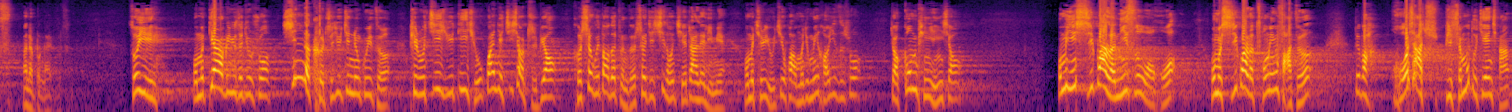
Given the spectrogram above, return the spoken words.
此，忘掉本该如此。所以，我们第二个预测就是说，新的可持续竞争规则，譬如基于地球关键绩效指标和社会道德准则设计系统企业战略里面，我们其实有一句话，我们就没好意思说，叫公平营销。我们已经习惯了你死我活，我们习惯了丛林法则，对吧？活下去比什么都坚强，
